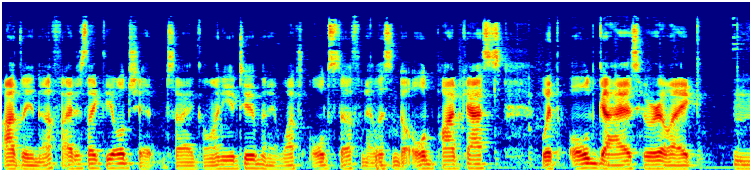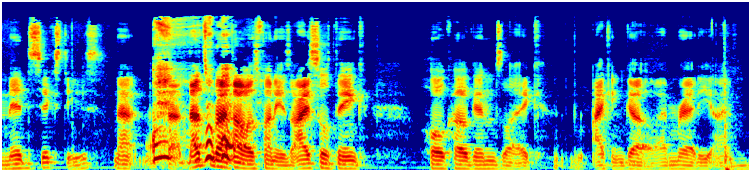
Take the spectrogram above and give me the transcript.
Oddly enough, I just like the old shit. So I go on YouTube and I watch old stuff and I listen to old podcasts with old guys who are like mid 60s. Not that, that's what I thought was funny is I still think Hulk Hogan's like I can go. I'm ready. I'm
